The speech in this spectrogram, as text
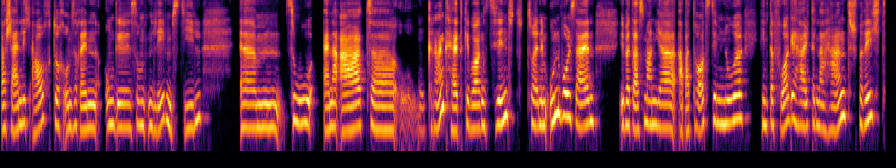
wahrscheinlich auch durch unseren ungesunden Lebensstil ähm, zu einer Art äh, Krankheit geworden sind, zu einem Unwohlsein, über das man ja aber trotzdem nur hinter vorgehaltener Hand spricht.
